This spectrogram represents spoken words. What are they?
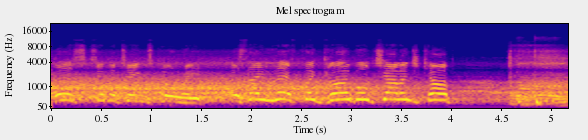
basks in the team's glory as they lift the Global Challenge Cup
